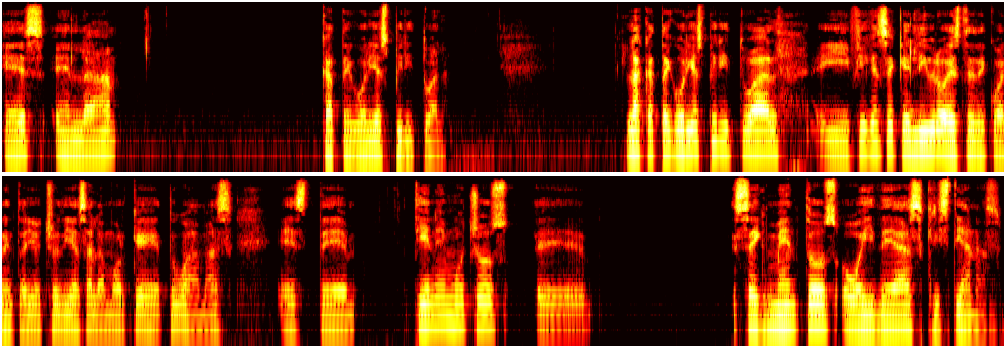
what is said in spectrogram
es en la categoría espiritual. La categoría espiritual, y fíjense que el libro este de 48 días al amor que tú amas, este, tiene muchos eh, segmentos o ideas cristianas.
